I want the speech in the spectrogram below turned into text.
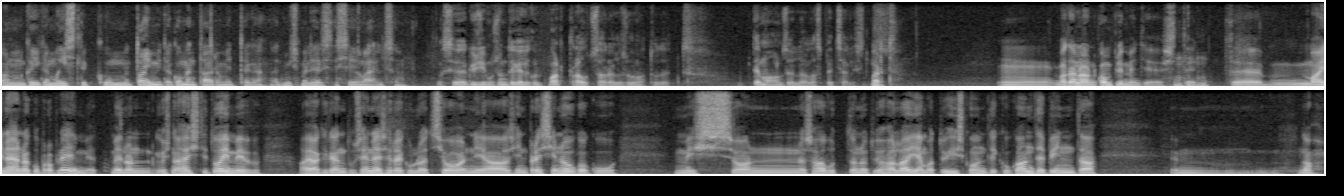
on kõige mõistlikum toimida kommentaariumitega, et miks meil sellist asja ei ole üldse? see küsimus on tegelikult Mart Raudsaarele suunatud, et tema on selle ala spetsialist. Mart? Mm, ma tänan komplimendi eest, et äh, ma ei näe nagu probleemi, et meil on üsna hästi toimiv ajakirjanduse eneseregulatsioon ja siin pressinõukogu, mis on saavutanud üha laiemat ühiskondlikku kandepinda, noh,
